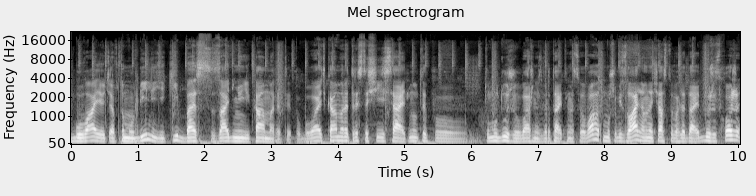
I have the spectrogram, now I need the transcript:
бувають автомобілі, які без задньої камери. Типу, бувають камери 360. Ну, типу, тому дуже уважно звертайте на це увагу, тому що візуально вони часто виглядають дуже схоже.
